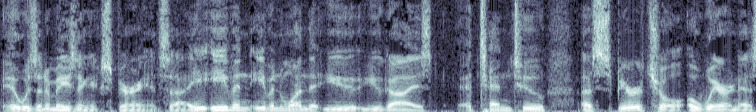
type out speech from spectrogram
It was an amazing experience. Uh, even even one that you you guys attend to a spiritual awareness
